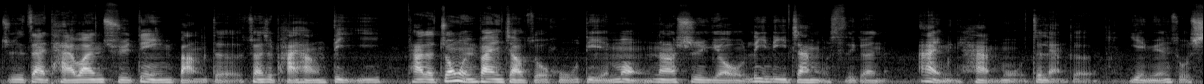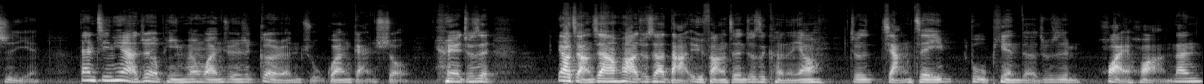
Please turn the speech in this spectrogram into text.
就是在台湾区电影榜的算是排行第一。它的中文翻译叫做《蝴蝶梦》，那是由莉莉·詹姆斯跟艾米·汉默这两个演员所饰演。但今天啊，这个评分完全是个人主观感受，因为就是要讲这样的话，就是要打预防针，就是可能要就是讲这一部片的就是坏话。但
